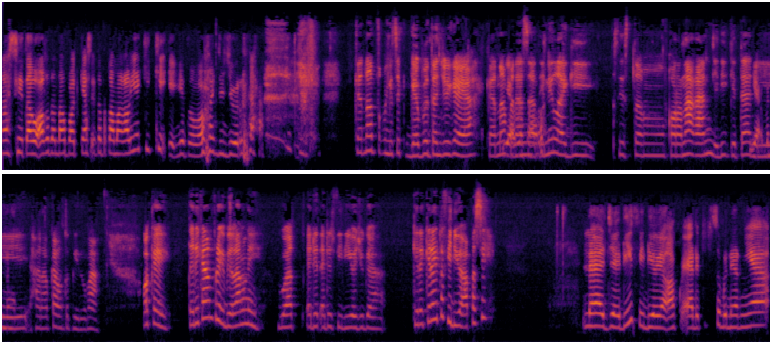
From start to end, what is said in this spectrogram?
ngasih tahu aku tentang podcast itu pertama kali ya Kiki kayak gitu loh jujur Karena untuk mengisi kegabutan juga ya, karena ya, pada benar. saat ini lagi sistem corona kan, jadi kita ya, diharapkan benar. untuk di rumah. Oke, tadi kan Pri bilang nih buat edit-edit video juga. Kira-kira itu video apa sih? Nah, jadi video yang aku edit itu sebenarnya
